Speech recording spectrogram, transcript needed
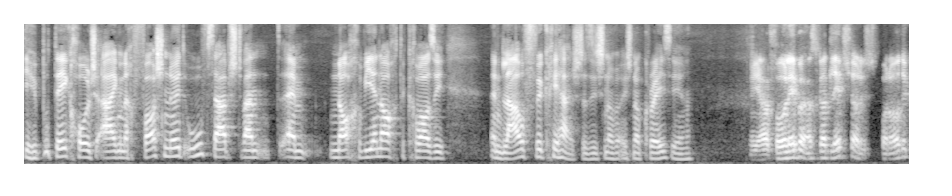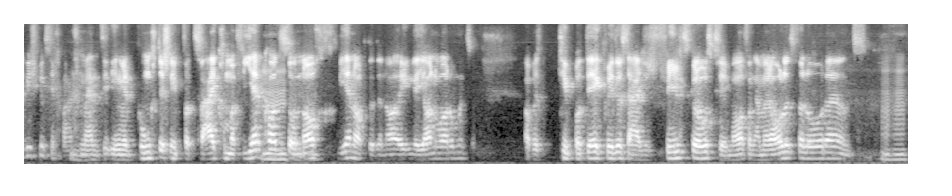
die Hypothek holst du eigentlich fast nicht auf, selbst wenn du ähm, nach Weihnachten quasi einen Lauf wirklich hast. Das ist noch, ist noch crazy. Ja. Ja, voll eben. Also gerade letztes Jahr war das Paradebeispiel. Ich weiß, wir haben irgendwie einen Punkteschnitt von 2,4 gehabt, Mhm. so nach Weihnachten oder nach irgendwie Januar rum und so. Aber die Hypothek, wie du sagst, ist viel zu groß gewesen. Am Anfang haben wir alles verloren und, mhm.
